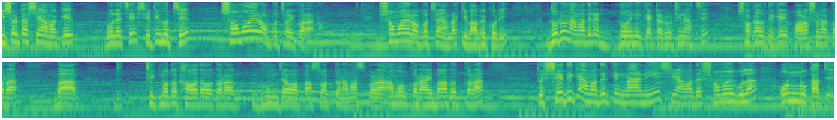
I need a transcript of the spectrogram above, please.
বিষয়টা সে আমাকে বলেছে, সেটি হচ্ছে সময়ের অপচয় করানো। সময়ের অপচয় আমরা কীভাবে করি? ধরুন আমাদের দৈনিক একটা রুটিন আছে, সকাল থেকে পড়াশোনা করা বা ঠিকমতো খাওয়া দাওয়া করা, ঘুম যাওয়া, পাঁচ ওয়াক্ত নামাজ পড়া, আমল করা, ইবাদত করা। তো সেদিকে আমাদেরকে না নিয়ে সে আমাদের সময়গুলা অন্য কাজে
